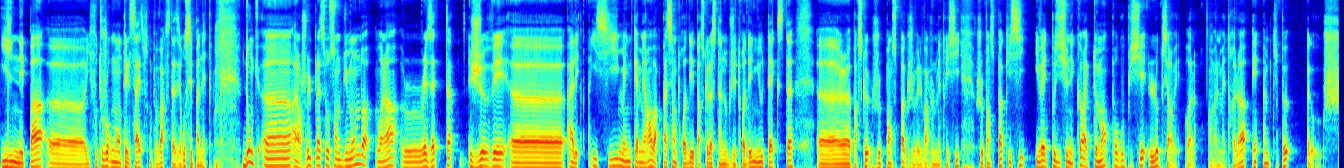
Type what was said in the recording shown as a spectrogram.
il n'est pas... il faut toujours augmenter le size parce qu'on peut voir que c'est à zéro, c'est pas net. Donc, alors je vais le placer au centre du monde. Voilà, reset. Je vais... Euh, allez, ici, main caméra, on va repasser en 3D parce que là c'est un objet 3D, new text, euh, parce que je pense pas que je vais le voir, je vais le mettre ici, je pense pas qu'ici il va être positionné correctement pour que vous puissiez l'observer. Voilà, on va le mettre là et un petit peu à gauche.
